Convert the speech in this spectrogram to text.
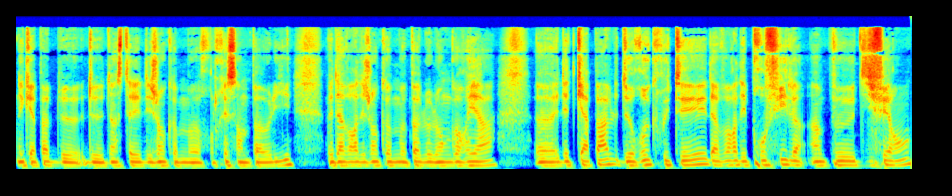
On est capable d'installer des gens comme euh, Jorge Sampaoli, euh, d'avoir des gens comme Pablo Longoria, euh, d'être capable de recruter, d'avoir des profils un peu différents,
